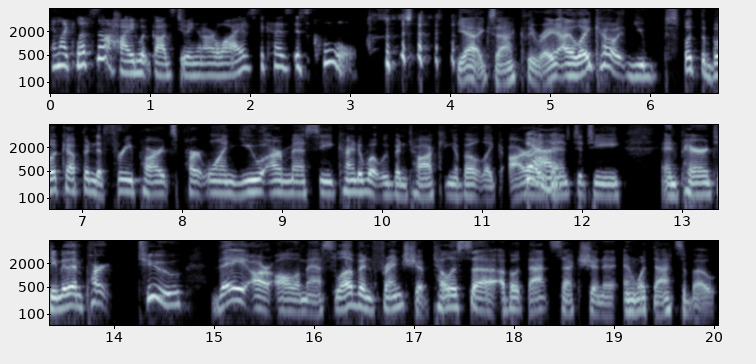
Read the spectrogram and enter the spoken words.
And like, let's not hide what God's doing in our lives because it's cool. Yeah, exactly. Right. I like how you split the book up into three parts. Part one, you are messy, kind of what we've been talking about, like our yeah. identity and parenting. But then part two, they are all a mess, love and friendship. Tell us uh, about that section and what that's about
